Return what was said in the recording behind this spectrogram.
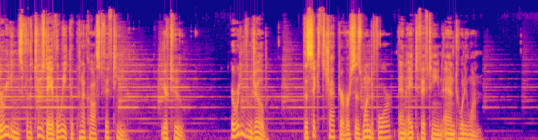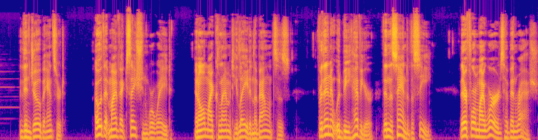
The readings for the Tuesday of the week of Pentecost 15, Year 2. A reading from Job, the sixth chapter, verses 1 to 4, and 8 to 15, and 21. Then Job answered, Oh, that my vexation were weighed, and all my calamity laid in the balances, for then it would be heavier than the sand of the sea. Therefore my words have been rash.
